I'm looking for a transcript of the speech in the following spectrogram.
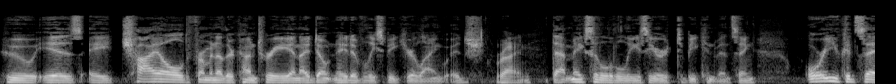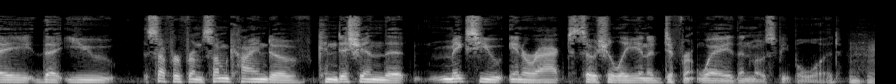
who is a child from another country and I don't natively speak your language Right. that makes it a little easier to be convincing. Or you could say that you suffer from some kind of condition that makes you interact socially in a different way than most people would. Mm-hmm.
